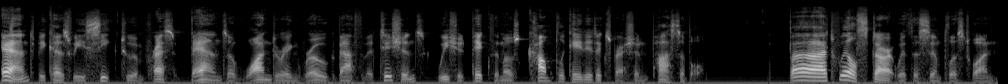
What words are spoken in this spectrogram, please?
And because we seek to impress bands of wandering rogue mathematicians, we should pick the most complicated expression possible. But we'll start with the simplest one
